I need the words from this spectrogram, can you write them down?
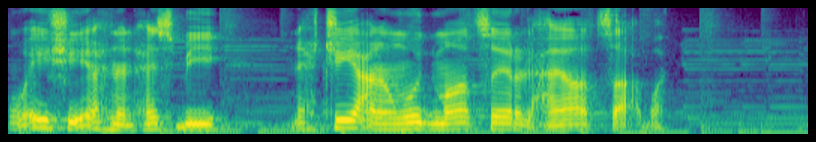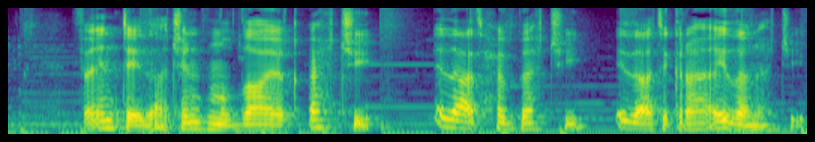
وأي شي إحنا نحس بيه نحكيه على مود ما تصير الحياة صعبة. فأنت إذا كنت متضايق احكي إذا تحب احكي إذا تكره أيضا احكي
